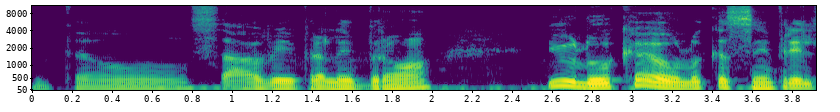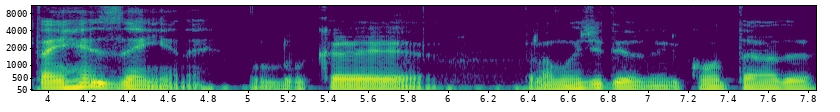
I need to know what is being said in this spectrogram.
Então, salve aí para Lebron. E o Luca, o Luca sempre ele tá em resenha, né? O Luca, é, pelo amor de Deus, né? ele contando,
